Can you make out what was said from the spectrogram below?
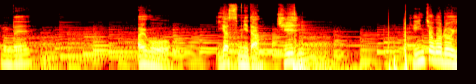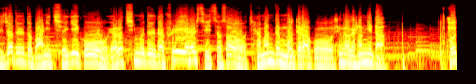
근데 아이고 이겼습니다. GG. 개인적으로 유저들도 많이 즐기고 여러 친구들과 플레이할 수 있어서 잘 만든 모드라고 생각을 합니다. good!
